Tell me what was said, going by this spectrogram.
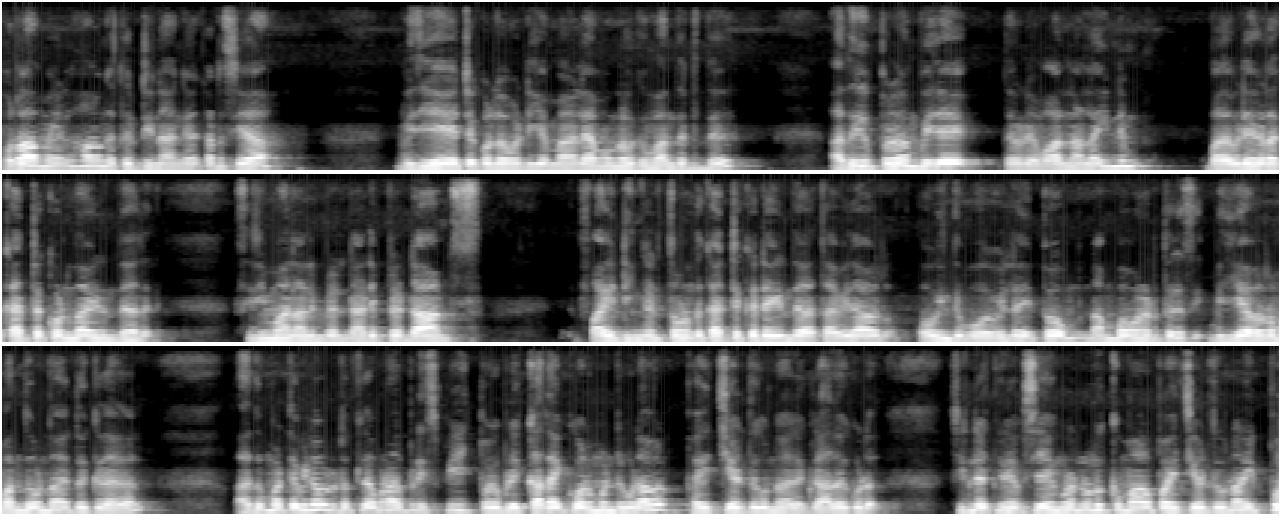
பொறாமையெல்லாம் அவங்க திட்டினாங்க. கடைசியாக விஜயை ஏற்றுக்கொள்ள வேண்டிய மேலே அவங்களுக்கு வந்துடுது. அதுக்கு பிறகு விஜய் தன்னுடைய வாழ்நாளில் இன்னும் பல விடயங்களை கற்றுக்கொண்டு தான் இருந்தார். சினிமா நடிப்பில் நடிப்பில் டான்ஸ் ஃபைட்டிங்னு தொடர்ந்து கட்டுக்கட்டை இருந்தால் தவிர அவர் ஓய்ந்து போகவில்லை. இப்போவும் நம்ம இடத்துக்கு விஜய் அவர்கள் வந்து கொண்டு தான் இருக்கிறார்கள். அது மட்டும் ஒரு இடத்துல போனால் இப்படி ஸ்பீச் எப்படி கதைக்கோணமென்று கூட அவர் பயிற்சி எடுத்துக்கொண்டு தான் இருக்கிறார். அதை கூட சின்ன சின்ன விஷயம் கூட நுணுக்கமாக பயிற்சி எடுத்துக்கொண்டு இப்போ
